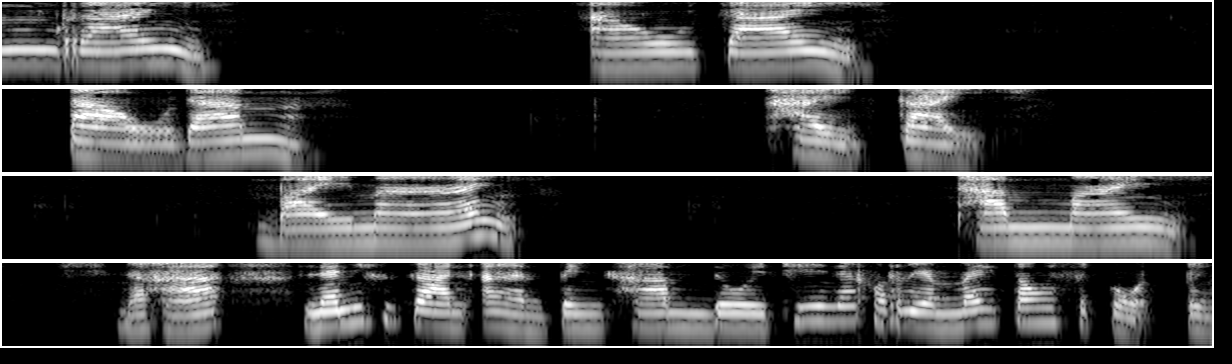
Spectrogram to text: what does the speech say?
ำไร เอาใจ เต่าดำ ไข่ไก่ ใบไม้ ทำไม นะคะ และนี่คือการอ่านเป็นคำโดยที่นักเรียนไม่ต้องสะกดเป็น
